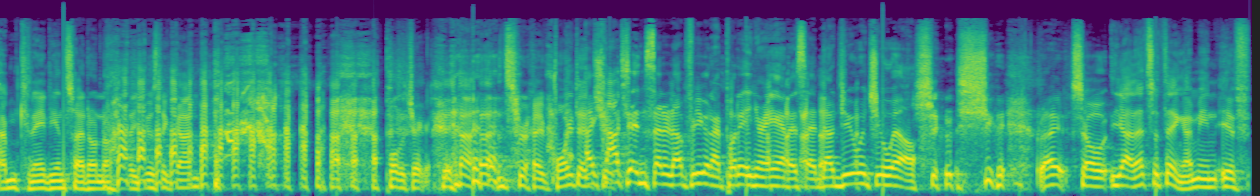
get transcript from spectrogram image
I'm Canadian, so I don't know how to use a gun. Pull the trigger. Yeah, that's right. Point and I shoot. cocked it and set it up for you, and I put it in your hand. I said, "Now do what you will." Shoot, shoot. Right. So yeah, that's the thing. I mean, if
